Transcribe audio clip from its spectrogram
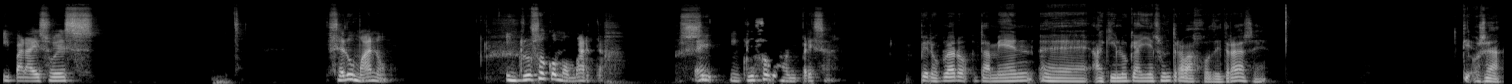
y para eso es ser humano, incluso como marca, ¿eh? sí. incluso como empresa. Pero claro, también eh, aquí lo que hay es un trabajo detrás, ¿eh? O sea,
